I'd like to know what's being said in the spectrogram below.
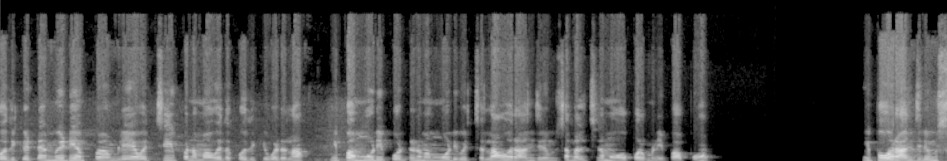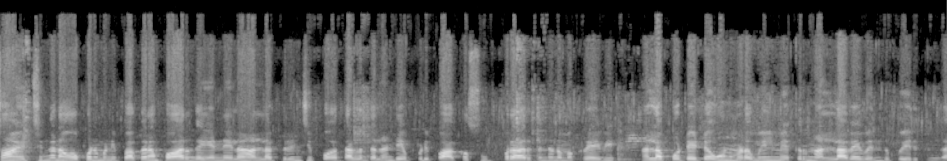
கொதிக்கட்டும். மீடியம் ஃப்ளேம்லயே வச்சு இப்போ நம்ம இதை கொதிக்க விடலாம். இப்போ மூடி போட்டு நம்ம மூடி வச்சிடலாம். ஒரு அஞ்சு நிமிஷம் கழித்து நம்ம ஓப்பன் பண்ணி பார்ப்போம். இப்போ ஒரு அஞ்சு நிமிஷம் ஆயிடுச்சுங்க. நான் ஓப்பன் பண்ணி பார்க்குறேன். பாருங்கள் எண்ணெயெல்லாம் நல்லா பிரிஞ்சு பா தள தளன்ட்டு எப்படி பார்க்க சூப்பராக இருக்குன்ட்டு நம்ம கிரேவி. நல்லா பொட்டேட்டோவும் நம்மளோட மீல் மேக்கரும் நல்லாவே வெந்து போயிருக்குங்க.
